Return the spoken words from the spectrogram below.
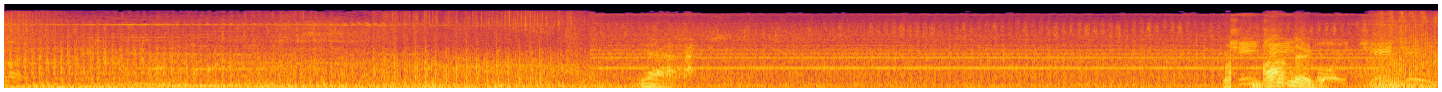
Well. Yeah. GG, boy. GG.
